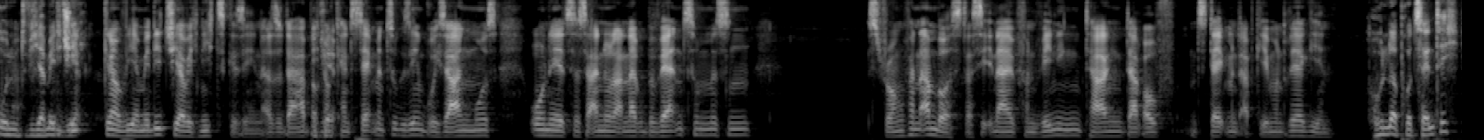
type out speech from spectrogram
Und mal. via Medici? Via, genau, via Medici habe ich nichts gesehen. Also da habe ich Okay. noch kein Statement zu gesehen, wo ich sagen muss, ohne jetzt das eine oder andere bewerten zu müssen, strong von Amboss, dass sie innerhalb von wenigen Tagen darauf ein Statement abgeben und reagieren. Hundertprozentig.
